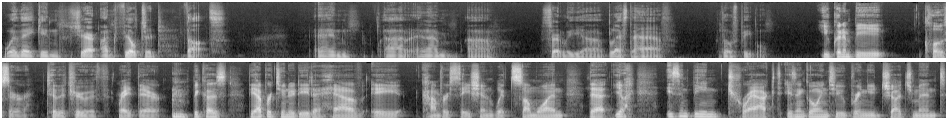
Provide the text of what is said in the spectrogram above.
where they can share unfiltered thoughts. And uh, and I'm uh, certainly uh, blessed to have those people. You couldn't be closer to the truth right there because the opportunity to have a conversation with someone that you know isn't being tracked, isn't going to bring you judgment,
